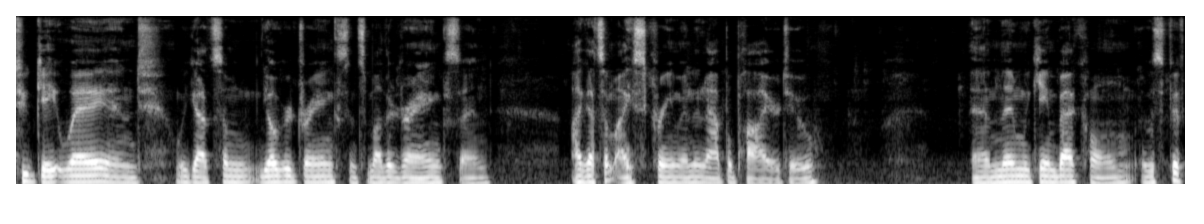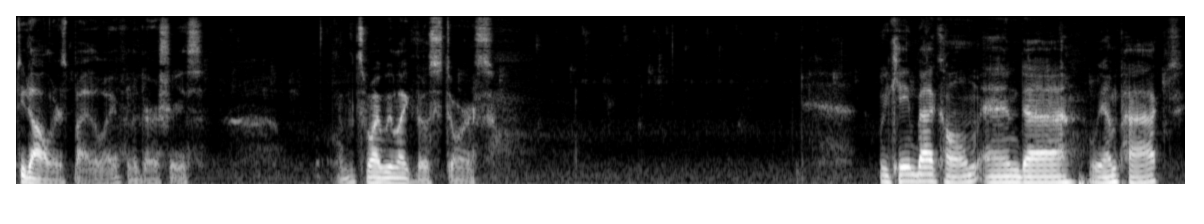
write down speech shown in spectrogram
to Gateway and we got some yogurt drinks and some other drinks, and I got some ice cream and an apple pie or two. And then we came back home. It was $50, by the way, for the groceries. That's why we like those stores. we came back home and uh, we unpacked,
